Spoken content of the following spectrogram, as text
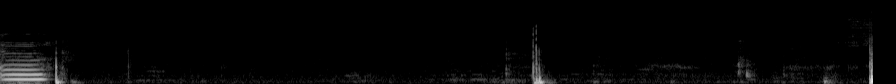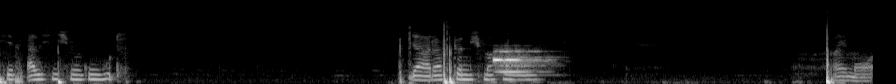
Äh. Ist jetzt alles nicht mehr gut. Ja, das könnte ich machen. Einmal.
